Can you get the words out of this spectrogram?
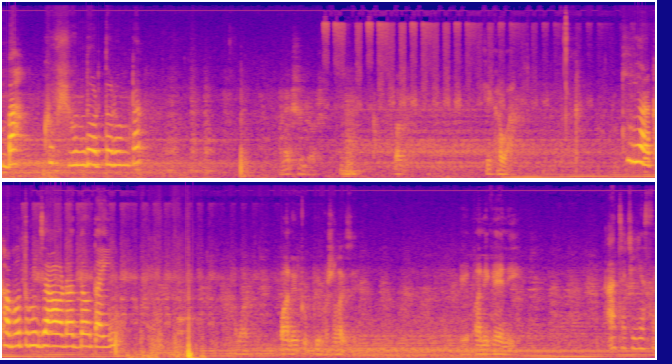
বাহ খুব সুন্দর তো রুমটা। অনেক সুন্দর। কি খাওয়া? কি আর খাব তুমি যা অর্ডার দাও তাই। আমার পানির খুব পিপাসা লাগছে। পানি খেয়ে নি। আচ্ছা ঠিক আছে।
